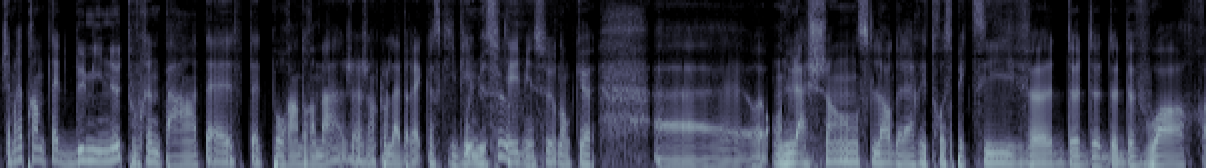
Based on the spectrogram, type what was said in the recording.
J'aimerais prendre peut-être deux minutes, ouvrir une parenthèse, peut-être pour rendre hommage à Jean-Claude Labrec, parce qu'il vient de nous quitter, bien sûr. Donc, euh, euh, on a eu la chance, lors de la rétrospective, de, de, de, de voir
